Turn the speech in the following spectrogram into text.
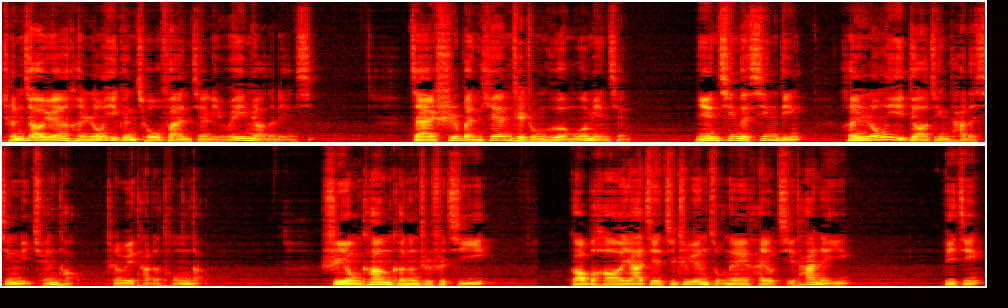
成教员很容易跟囚犯建立微妙的联系。在石本天这种恶魔面前，年轻的新丁很容易掉进他的心理圈套，成为他的同党。”石永康可能只是其一，搞不好押解及支援组内还有其他内应。毕竟，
